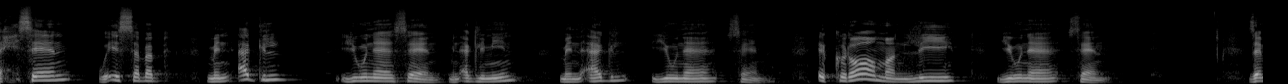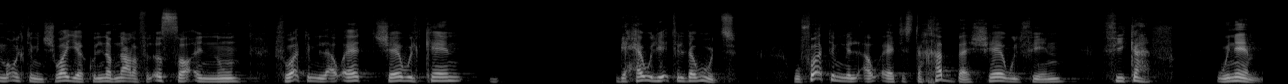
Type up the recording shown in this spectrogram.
إحسان وإيه السبب؟ من أجل يوناسان. من أجل مين؟ من أجل يوناسان. إكراما يوناسان زي ما قلت من شوية كلنا بنعرف القصة إنه في وقت من الأوقات شاول كان بيحاول يقتل داوود. وفي وقت من الأوقات استخبى شاول فين؟ في كهف ونام.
